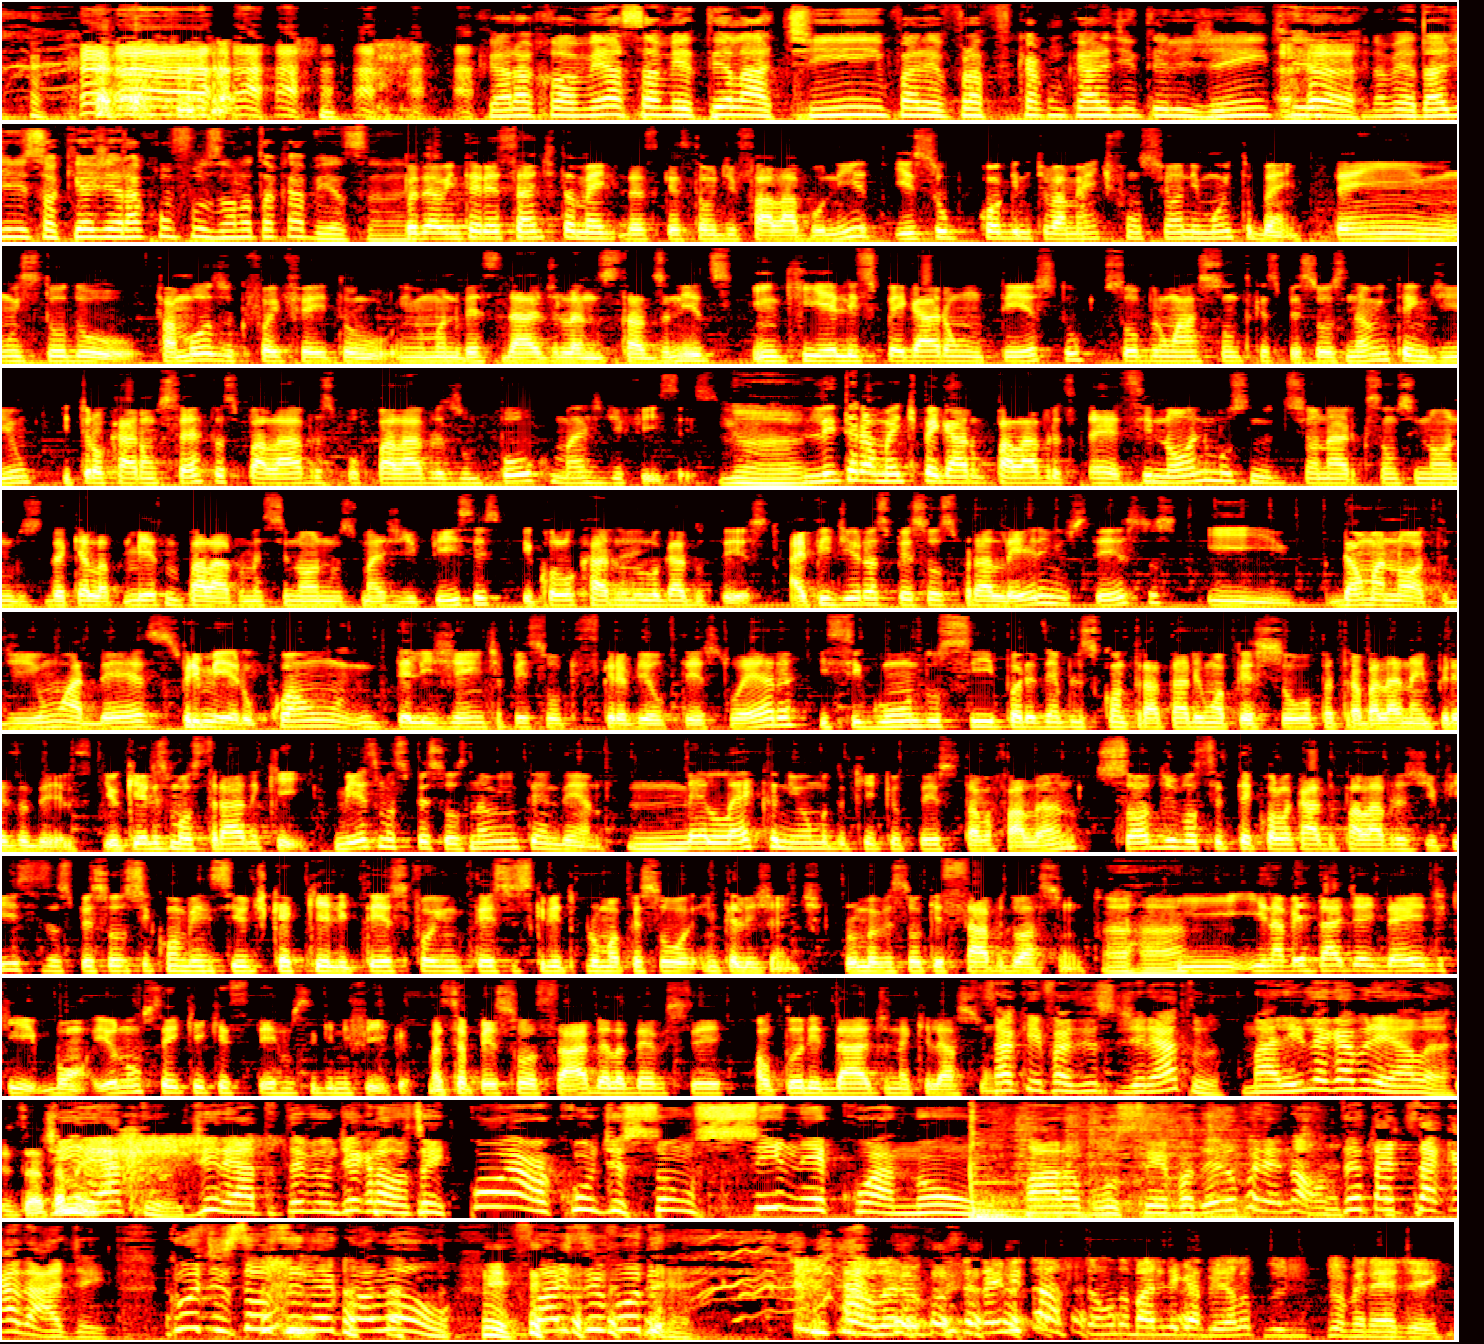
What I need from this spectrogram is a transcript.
O cara começa a meter latim pra, pra ficar com cara de inteligente. e, na verdade, ele só quer gerar confusão na tua cabeça, né? Pois é, o interessante também dessa questão de falar bonito, isso cognitivamente funciona e muito bem. Tem um estudo famoso que foi feito em uma universidade lá nos Estados Unidos, em que eles pegaram um texto sobre um assunto que as pessoas não entendiam e trocaram certas palavras por palavras um pouco mais difíceis. Literalmente pegaram palavras, é, sinônimos no dicionário, que são sinônimos daquela mesma palavra, mas sinônimos mais difíceis, e colocaram no lugar do texto. Aí pediram pediram as pessoas para lerem os textos e dar uma nota de 1 a 10. Primeiro, quão inteligente a pessoa que escreveu o texto era, e segundo, se, por exemplo, eles contratarem uma pessoa para trabalhar na empresa deles. E o que eles mostraram é que, mesmo as pessoas não entendendo meleca nenhuma do que, que o texto estava falando, só de você ter colocado palavras difíceis, as pessoas se convenciam de que aquele texto foi um texto escrito por uma pessoa inteligente, por uma pessoa que sabe do assunto. Aham. E, e, na verdade a ideia é de que, bom, eu não sei o que, que esse termo significa, mas se a pessoa sabe, ela deve ser autoridade naquele assunto. Sabe quem faz isso direto? Marília Gabriela. Exatamente. Direto, direto. Teve um dia que ela falou assim: qual é a condição sine qua non para você fazer? Eu falei, não, você tá de sacanagem. Condição sine qua non. Vai se fuder. Não, eu gostei da imitação da Marília Gabriela do Jovem Nerd aí.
